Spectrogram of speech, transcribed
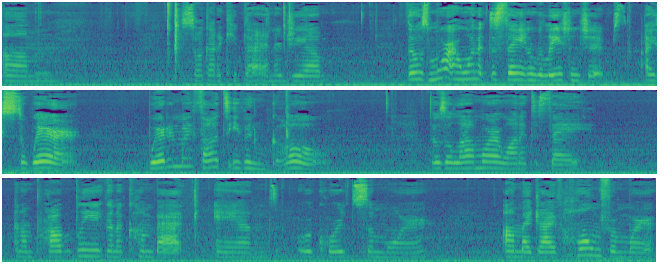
Um, so I gotta keep that energy up. there was more I wanted to say in relationships. I swear. Where did my thoughts even go? There was a lot more I wanted to say. And I'm probably gonna come back and record some more on my drive home from work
